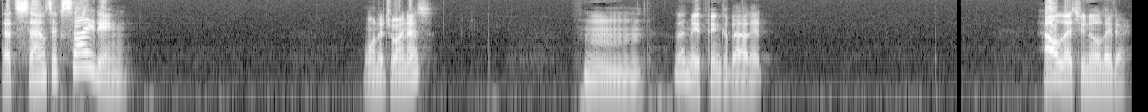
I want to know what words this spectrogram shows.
That sounds exciting. Want to join us? Hmm, let me think about it. I'll let you know later.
